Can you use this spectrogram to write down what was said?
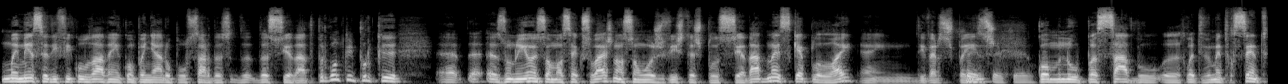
uma imensa dificuldade em acompanhar o pulsar da, da sociedade. Pergunto-lhe porque uh, as uniões homossexuais não são hoje vistas pela sociedade, nem sequer pela lei, em diversos países, sim, sim, sim. como no passado uh, relativamente recente.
